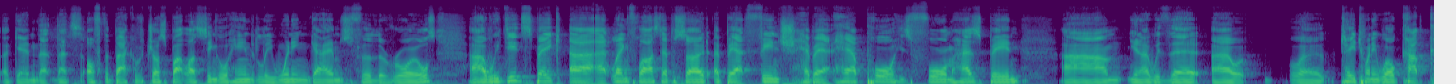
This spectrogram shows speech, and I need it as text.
again, that that's off the back of Josh Buttler single-handedly winning games for the Royals. Uh, we did speak uh, at length last episode about Finch, about how poor his form has been. Um, you know, with the uh, uh, T20 World Cup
